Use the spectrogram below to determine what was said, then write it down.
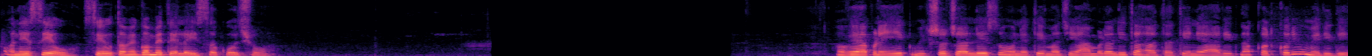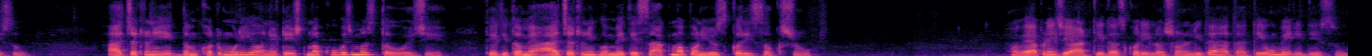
અને સેવ. સેવ તમે ગમે તે લઈ શકો છો. હવે આપણે એક મિક્સર જાર લઈશું અને તેમાં જે આંબળા લીધા હતા તેને આ રીતના કટ કરી ઉમેરી દઈશું આ ચટણી એકદમ ખટમૂળી અને ટેસ્ટમાં ખૂબ જ મસ્ત હોય છે. તેથી તમે આ ચટણી ગમે તે શાકમાં પણ યુઝ કરી શકશો. હવે આપણે જે આઠથી દસ કરી લસણ લીધા હતા તે ઉમેરી દઈશું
